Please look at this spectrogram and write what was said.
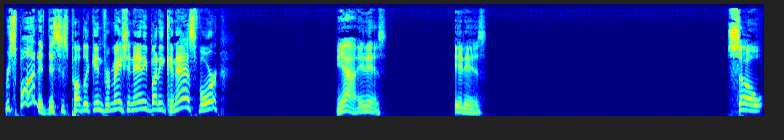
responded. This is public information anybody can ask for. Yeah, it is. It is. So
